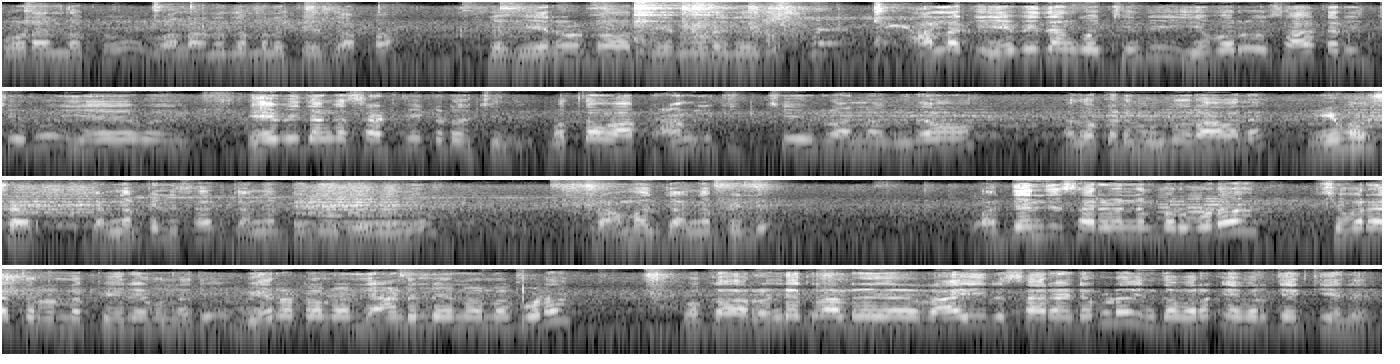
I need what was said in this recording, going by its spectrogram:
కోడళ్ళకు వాళ్ళ అన్నదమ్ములకే తప్ప ఇక వేరే వాళ్ళ పేరు కూడా లేదు. వాళ్ళకి ఏ విధంగా వచ్చింది ఎవరు సహకరించారు ఏ ఏ విధంగా సర్టిఫికెట్ వచ్చింది మొత్తం ఆ ఫ్యామిలీకి ఇచ్చారు అన్న విధం అదొకటి ముందుకు రావాలి. ఏ ఊరు sir? Jangampalli sir Jangampalli revenue గ్రామం జంగంపల్లి. పద్దెనిమిది సర్వే నెంబర్ కూడా శివరాత్రుల పేరే ఉన్నది. వేరే ల్యాండ్ లేని వాళ్ళకు కూడా ఒక రెండు ఎకరాలు రాయి సార్ అంటే కూడా ఇంతవరకు ఎవరికి ఎక్కియలేదు.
